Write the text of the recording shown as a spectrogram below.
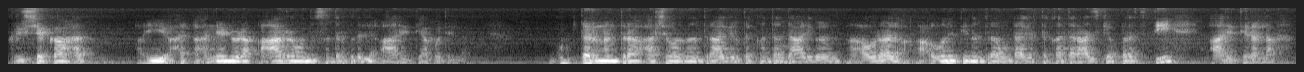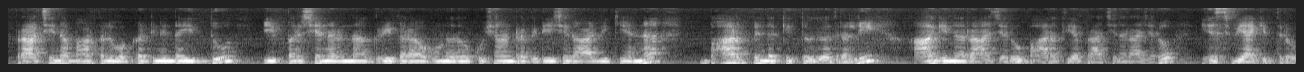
ಕೃಷಕ ಈ ಹನ್ನೆರಡು ನೂರ ಆರರ ಒಂದು ಸಂದರ್ಭದಲ್ಲಿ ಆ ರೀತಿ ಆಗೋದಿಲ್ಲ. ಗುಪ್ತರ ನಂತರ, ಹರ್ಷವರ್ಧನ ನಂತರ ಆಗಿರ್ತಕ್ಕಂಥ ದಾಳಿಗಳನ್ನು ಅವರ ಅವನತಿ ನಂತರ ಉಂಟಾಗಿರ್ತಕ್ಕಂಥ ರಾಜಕೀಯ ಪರಿಸ್ಥಿತಿ ಆ ರೀತಿ ಇರಲ್ಲ. ಪ್ರಾಚೀನ ಭಾರತದಲ್ಲಿ ಒಗ್ಗಟ್ಟಿನಿಂದ ಇದ್ದು, ಈ ಪರ್ಷಿಯನರನ್ನ ಗ್ರೀಕರ, ಹುಣರು ಕುಶಾಣರ ವಿದೇಶಿಯರ ಆಳ್ವಿಕೆಯನ್ನು ಭಾರತದಿಂದ ಕಿತ್ತೊಗೆಯೋದ್ರಲ್ಲಿ ಆಗಿನ ರಾಜರು, ಭಾರತೀಯ ಪ್ರಾಚೀನ ರಾಜರು ಯಶಸ್ವಿಯಾಗಿದ್ದರು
